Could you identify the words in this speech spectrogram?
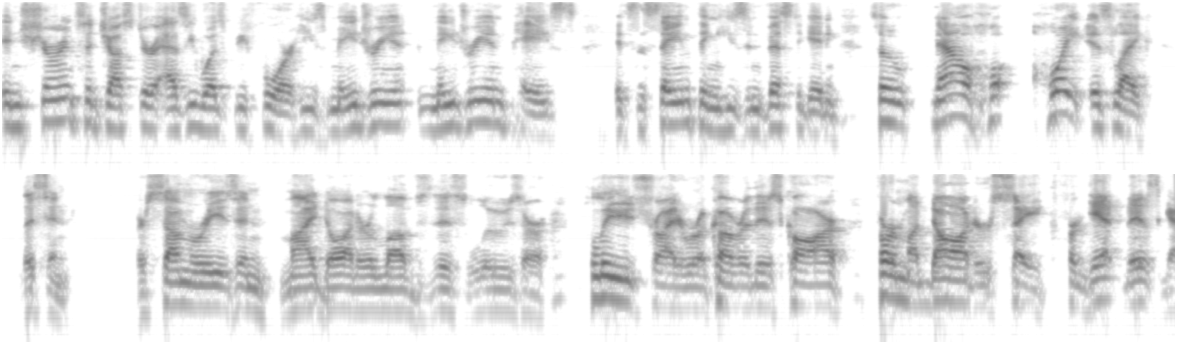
insurance adjuster as he was before. He's Maindrian, Maindrian Pace. It's the same thing he's investigating. So now Ho- Hoyt is like, listen, for some reason, my daughter loves this loser. Please try to recover this car for my daughter's sake. Forget this guy.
